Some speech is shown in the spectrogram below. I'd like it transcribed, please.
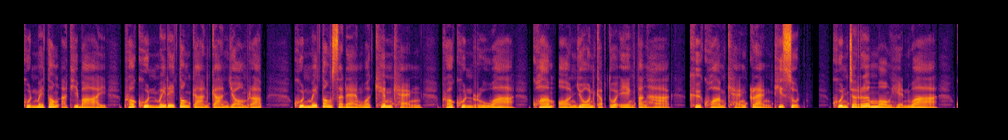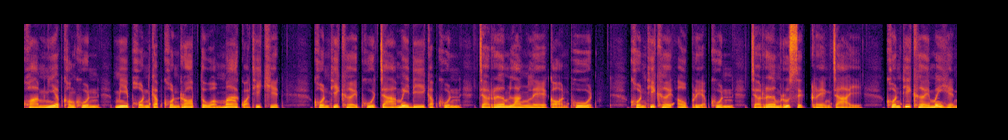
คุณไม่ต้องอธิบาย เพราะคุณไม่ได้ต้องการการยอมรับ คุณไม่ต้องแสดงว่าเข้มแข็ง เพราะคุณรู้ว่าความอ่อนโยนกับตัวเองต่างหาก คือความแข็งแกร่งที่สุดคุณจะเริ่มมองเห็นว่า ความเงียบของคุณมีผลกับคนรอบตัวมากกว่าที่คิด คนที่เคยพูดจาไม่ดีกับคุณ จะเริ่มลังเลก่อนพูด คนที่เคยเอาเปรียบคุณจะเริ่มรู้สึกเกรงใจ คนที่เคยไม่เห็น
